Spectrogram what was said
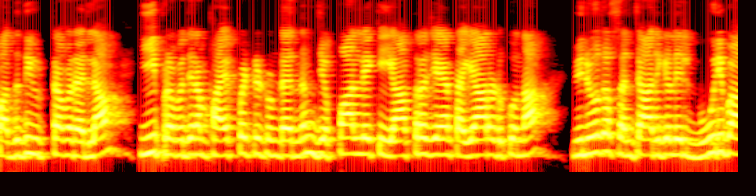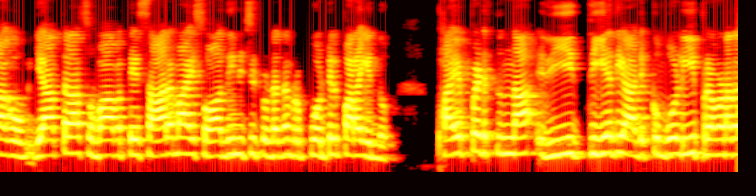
പദ്ധതിയിട്ടവരെല്ലാം ഈ പ്രവചനം ഭയപ്പെട്ടിട്ടുണ്ടെന്നും ജപ്പാനിലേക്ക് യാത്ര ചെയ്യാൻ തയ്യാറെടുക്കുന്ന വിനോദസഞ്ചാരികളിൽ ഭൂരിഭാഗവും യാത്രാ സ്വഭാവത്തെ സാരമായി സ്വാധീനിച്ചിട്ടുണ്ടെന്നും റിപ്പോർട്ടിൽ പറയുന്നു. ഭയപ്പെടുത്തുന്ന തീയതി അടുക്കുമ്പോൾ ഈ പ്രവണത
